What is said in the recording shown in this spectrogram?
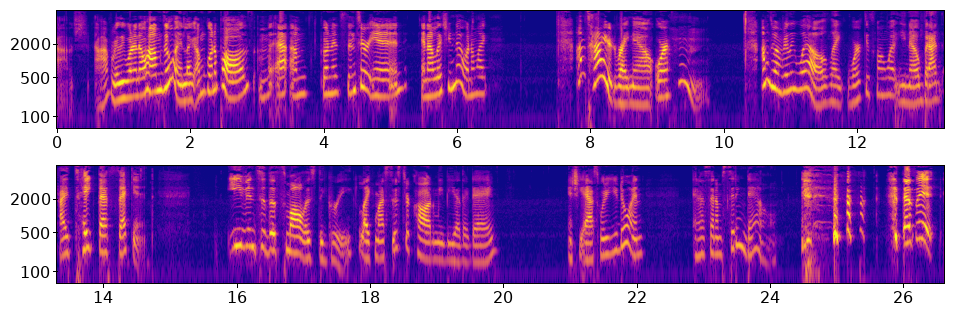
gosh, I really want to know how I'm doing. Like, I'm going to pause. I'm, I'm going to center in and I'll let you know. And I'm like, I'm tired right now. Or, hmm, I'm doing really well. Like, work is going well, you know, but I, I take that second even to the smallest degree. Like my sister called me the other day and she asked, What are you doing? And I said, I'm sitting down. That's it.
